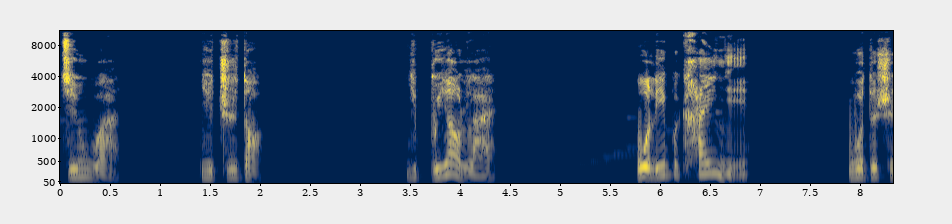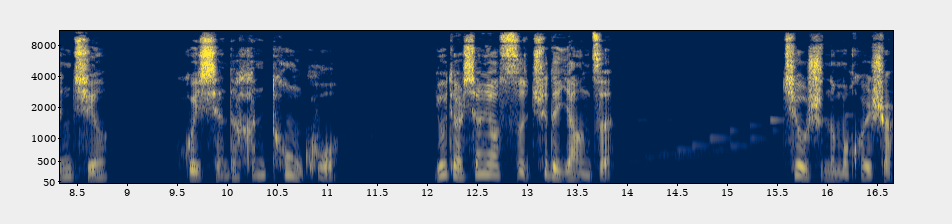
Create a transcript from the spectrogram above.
今晚，你知道。”你不要来，我离不开你，我的神情会显得很痛苦，有点像要死去的样子，就是那么回事。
